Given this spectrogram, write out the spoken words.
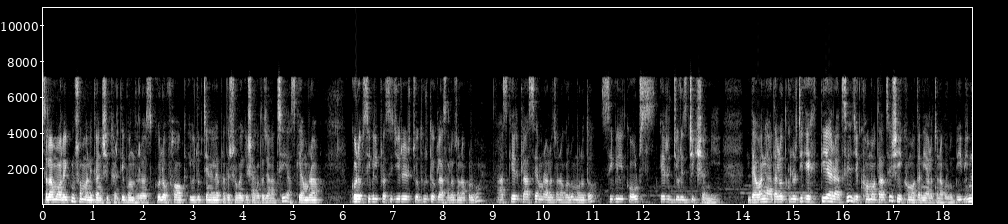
সালামু আলাইকুম, সম্মানিত আইন শিক্ষার্থী বন্ধুরা। স্কুল অফ হক ইউটিউব চ্যানেলে আপনাদের সবাইকে স্বাগত জানাচ্ছি। আজকে আমরা কোড অফ সিভিল প্রসিডিউরের চতুর্থ ক্লাস আলোচনা করব। আজকের ক্লাসে আমরা আলোচনা করব মূলত সিভিল কোর্টস এর জুরিসডিকশন নিয়ে। দেওয়ানি আদালতগুলোর যে এখতিয়ার আছে, যে ক্ষমতা আছে, সেই ক্ষমতা নিয়ে আলোচনা করব। বিভিন্ন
